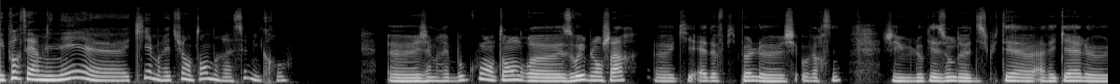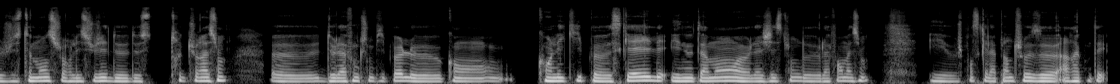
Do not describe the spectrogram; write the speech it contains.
et pour terminer, qui aimerais-tu entendre à ce micro? J'aimerais beaucoup entendre Zoé Blanchard, euh, qui est Head of People euh, chez Oversea. J'ai eu l'occasion de discuter avec elle justement sur les sujets de, de structuration de la fonction People quand quand l'équipe scale et notamment la gestion de la formation. Et je pense qu'elle a plein de choses à raconter.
